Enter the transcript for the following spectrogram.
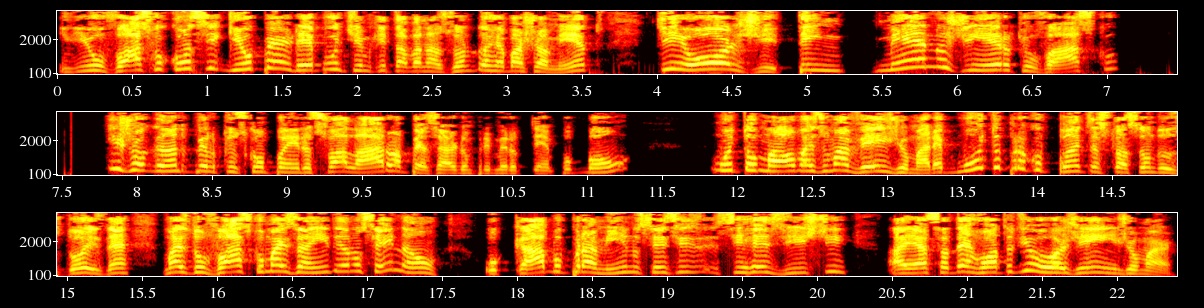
E o Vasco conseguiu perder para um time que estava na zona do rebaixamento, que hoje tem menos dinheiro que o Vasco, e jogando pelo que os companheiros falaram, apesar de um primeiro tempo bom, muito mal mais uma vez, Gilmar. É muito preocupante a situação dos dois, né? Mas do Vasco mais ainda, eu não sei não. O Cabo, para mim, não sei se, se resiste a essa derrota de hoje, hein, Gilmar?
